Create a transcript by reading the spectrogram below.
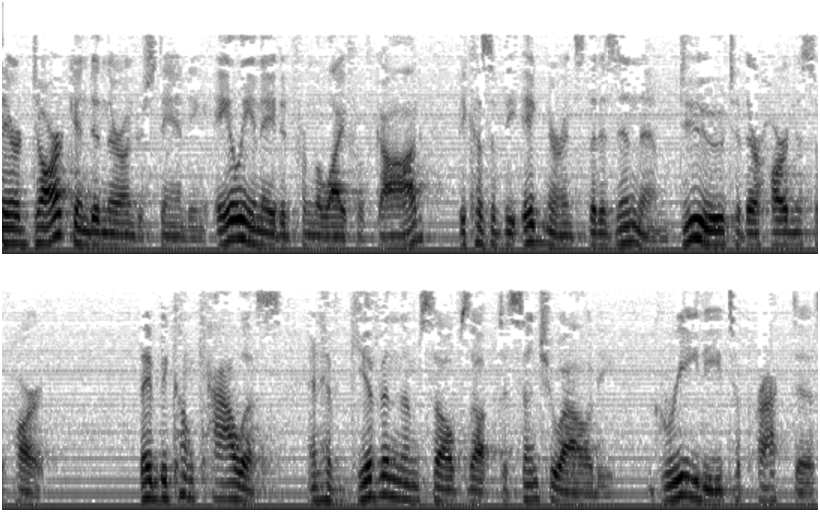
They are darkened in their understanding, alienated from the life of God because of the ignorance that is in them, due to their hardness of heart. They've become callous and have given themselves up to sensuality greedy to practice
